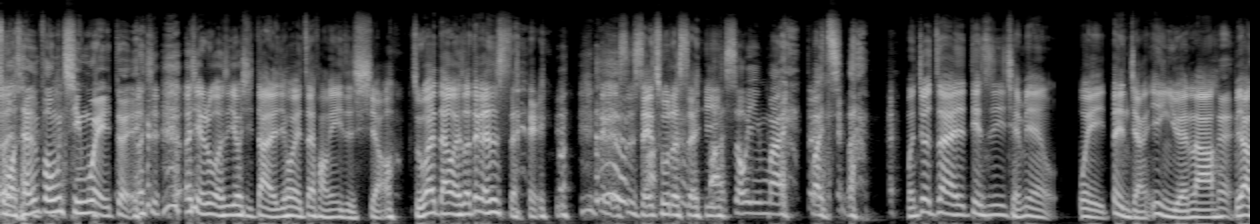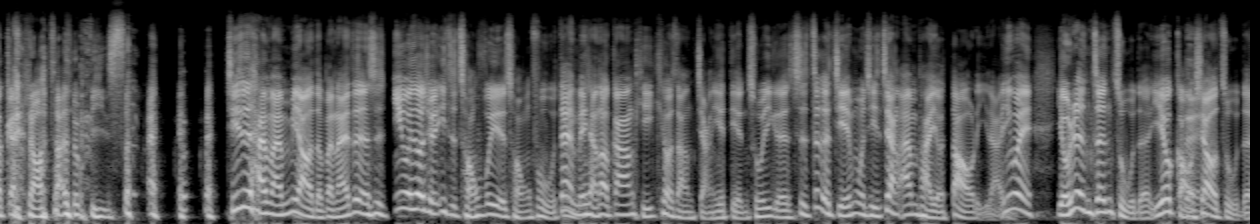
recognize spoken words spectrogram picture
左藤风亲卫队，而且而且如果是优喜大人，就会在旁边一直笑。主办单位说：“这个是谁？那个是谁出的声音？”把收音麦关起来。我们就在电视机前面为邓奖应援啦，不要干扰他的比赛。其实还蛮妙的，本来真的是因为都觉得一直重复，一直重复，但没想到刚刚 K Q 长讲也点出一个是这个节目其实这样安排有道理啦，因为有认真组的，也有搞笑组的，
